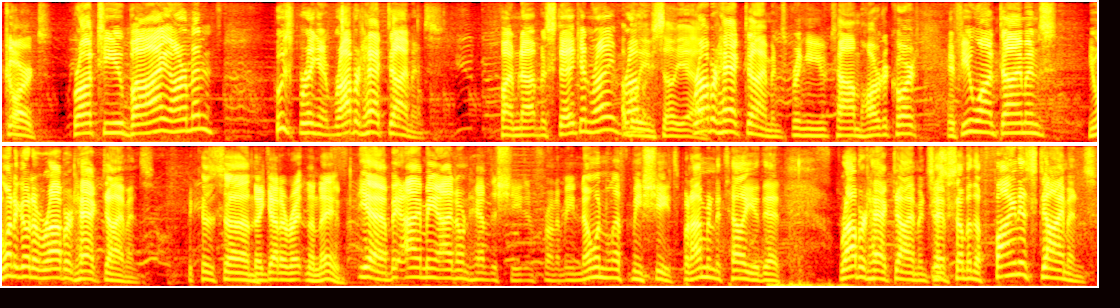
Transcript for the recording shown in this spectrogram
Haudricourt. brought to you by Armin. Who's bringing it? Robert Haack Diamonds. If I'm not mistaken, right? I believe so, yeah. Robert Haack Diamonds bringing you Tom Haudricourt. If you want diamonds, you want to go to Robert Haack Diamonds because um, They got it right in the name. yeah, but I mean I don't have the sheet in front of me. No one left me sheets, but I'm going to tell you that Robert Hack Diamonds have some of the finest diamonds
